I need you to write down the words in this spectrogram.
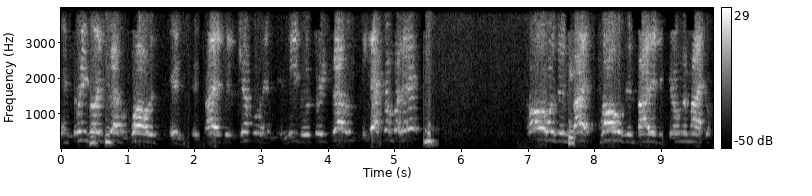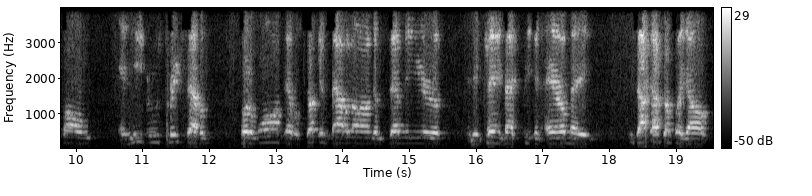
In 3 verse 7, Paul is, is, is right to the temple, and in Hebrews 3 7, he got for that. Paul was invited, Paul was invited to get on the microphone in Hebrews 3 7 for the ones that were stuck in Babylon them 70 years, and they came back speaking Aramaic. He said, I got something for y'all.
